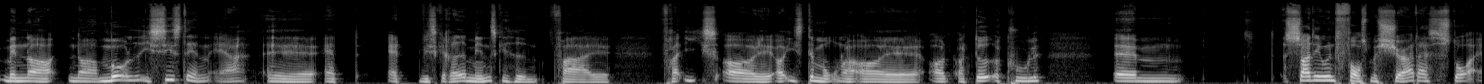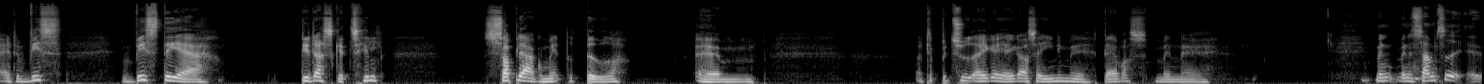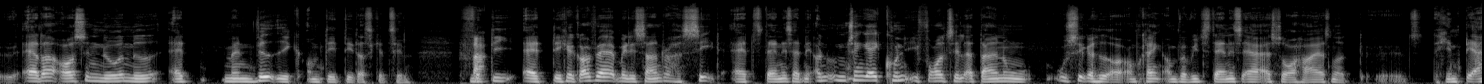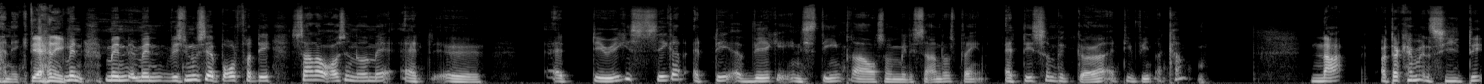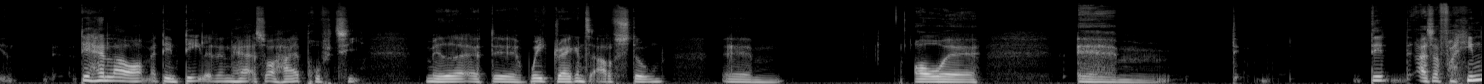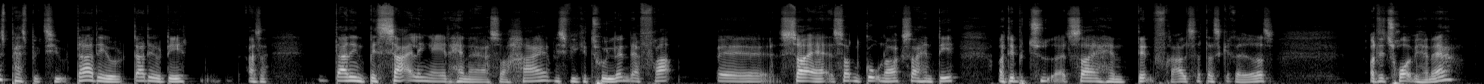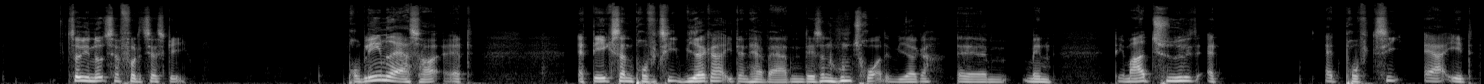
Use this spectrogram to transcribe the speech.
men når, når målet i sidste ende er, øh, at, at vi skal redde menneskeheden fra, øh, fra is og, øh, og isdæmoner og, øh, og, og død og kulde, øh, så er det jo en force majeure, der er så stor, at hvis, hvis det er det, der skal til, så bliver argumentet bedre. Øhm, og det betyder ikke, at jeg ikke også er enig med Davos, men... Øh, men, men samtidig øh, er der også noget med, at man ved ikke, om det er det, der skal til. Fordi Nej. at det kan godt være, at Melisandre har set, at Stannis er den. Og nu, nu tænker jeg ikke kun i forhold til, at der er nogle usikkerheder omkring, om hvorvidt Stannis er af Sora High og sådan noget. Øh, det er han ikke. Det er han ikke. Men, men, men hvis vi nu ser bort fra det, så er der jo også noget med, at, øh, at det er jo ikke sikkert, at det at vække en stendrag, som Melisandres plan, er det, som vil gøre, at de vinder kampen. Nej, og der kan man sige, det, det handler om, at det er en del af den her så high profeti med at uh, wake dragons out of stone. Øhm, og øh, øh, det, det, altså fra hendes perspektiv, der er det jo, der er det, jo det, altså der er det en besejling af, at han er så high, hvis vi kan trylle den der frem, øh, så, er, så er den god nok, så er han det, og det betyder, at så er han den frelser, der skal redde os. Og det tror vi, han er. Så er vi nødt til at få det til at ske. Problemet er så, at, at det ikke sådan, profeti virker i den her verden. Det er sådan, hun tror, det virker. Øh, men det er meget tydeligt, at, at profeti er et...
